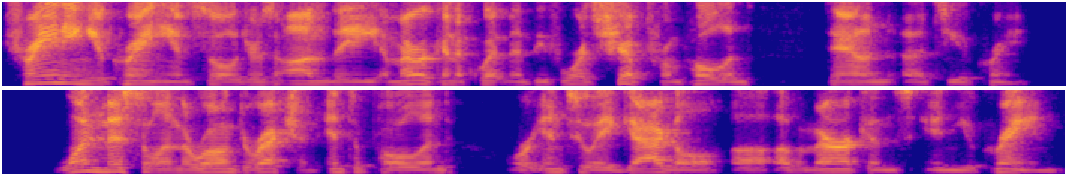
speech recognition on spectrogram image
training Ukrainian soldiers on the American equipment before it's shipped from Poland down uh, to Ukraine one missile in the wrong direction into Poland or into a gaggle uh, of Americans in Ukraine.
